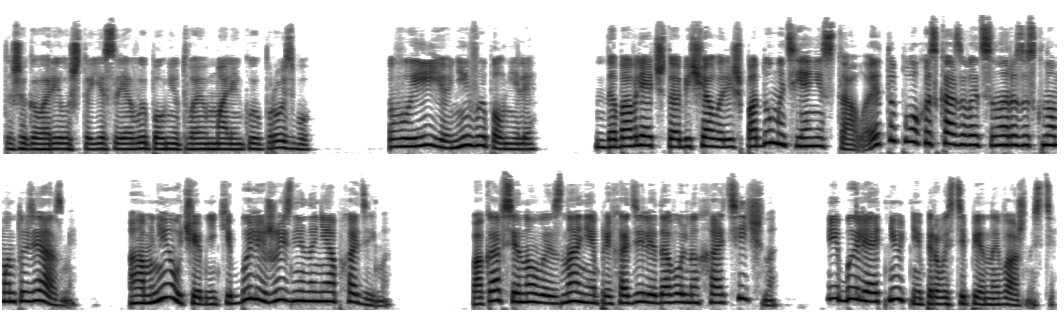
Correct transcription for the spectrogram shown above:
Ты же говорила, что если я выполню твою маленькую просьбу...» «Вы ее не выполнили». Добавлять, что обещала лишь подумать, я не стала. Это плохо сказывается на разыскном энтузиазме. А мне учебники были жизненно необходимы пока все новые знания приходили довольно хаотично и были отнюдь не первостепенной важности.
